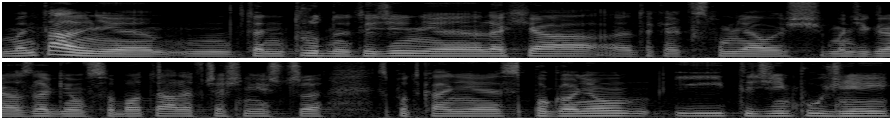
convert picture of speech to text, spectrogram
mentalnie m, ten trudny tydzień. E, Lechia, e, tak jak wspomniałeś, będzie grała z Legią w sobotę, ale wcześniej jeszcze spotkanie z Pogonią i tydzień później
